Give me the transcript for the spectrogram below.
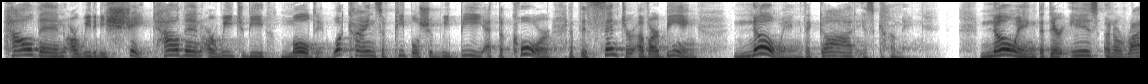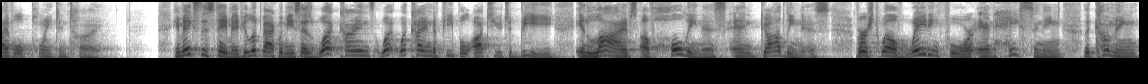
How then are we to be shaped? How then are we to be molded? What kinds of people should we be at the core, at the center of our being, knowing that God is coming, knowing that there is an arrival point in time? He makes this statement. If you look back with me, he says, What, kinds, what, what kind of people ought you to be in lives of holiness and godliness? Verse 12, waiting for and hastening the coming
